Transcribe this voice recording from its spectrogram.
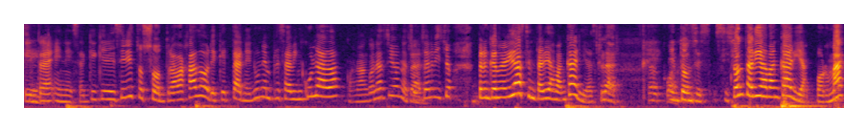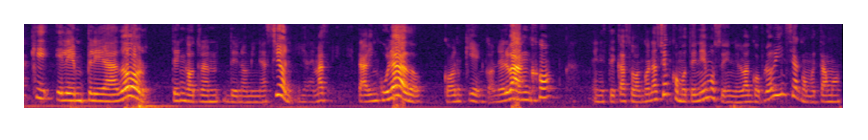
que entra en esa. ¿Qué quiere decir? Estos son trabajadores que están en una empresa vinculada con Banco Nación, Nación Servicios, pero que en realidad hacen tareas bancarias. Claro. Entonces, si son tareas bancarias, por más que el empleador tenga otra denominación y además está vinculado con quién, con el banco, en este caso Banco Nación, como tenemos en el Banco Provincia, como estamos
